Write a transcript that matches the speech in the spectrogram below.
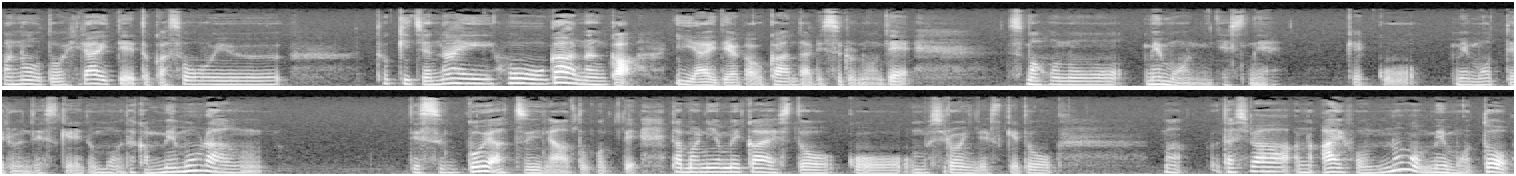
まあ、ノートを開いてとかそういう時じゃない方がなんかいいアイデアが浮かんだりするのでスマホのメモにですね結構メモってるんですけれどもだからメモ欄ってすっごい熱いなと思ってたまに読み返すとこう面白いんですけど、まあ、私はあの iPhone のメモと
